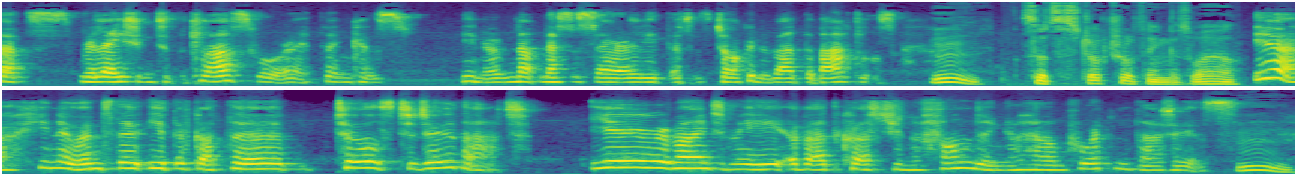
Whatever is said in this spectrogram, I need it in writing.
that's relating to the class war, I think, is you know not necessarily that it's talking about the battles. Mm. So it's a structural thing as well. Yeah, you know, and they, they've got the tools to do that. You reminded me about the question of funding and how important that is. Mm.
